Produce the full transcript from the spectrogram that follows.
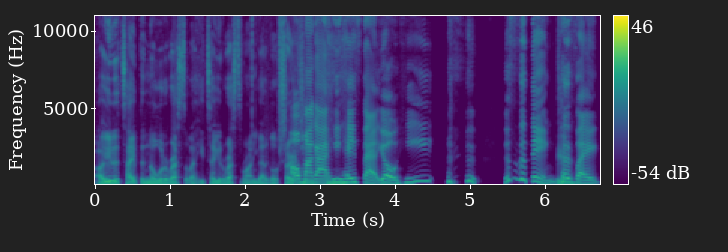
Are you the type to know the restaurant? Like he tell you the restaurant, you got to go search. oh my God, he hates that. Yo, he, this is the thing. Cause Yeah. like,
